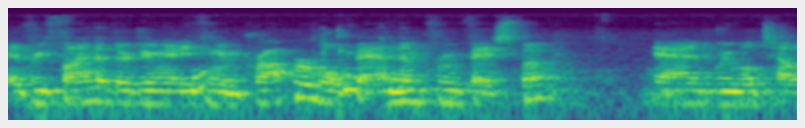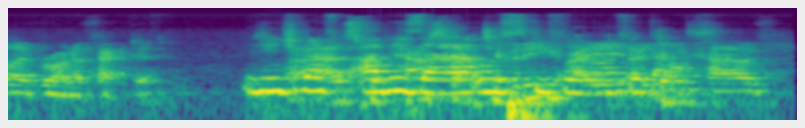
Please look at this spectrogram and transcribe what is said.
If we find that they're doing anything improper, we'll ban them from Facebook and we will tell everyone affected. A gente vai As for past avisar os que foram afetados.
